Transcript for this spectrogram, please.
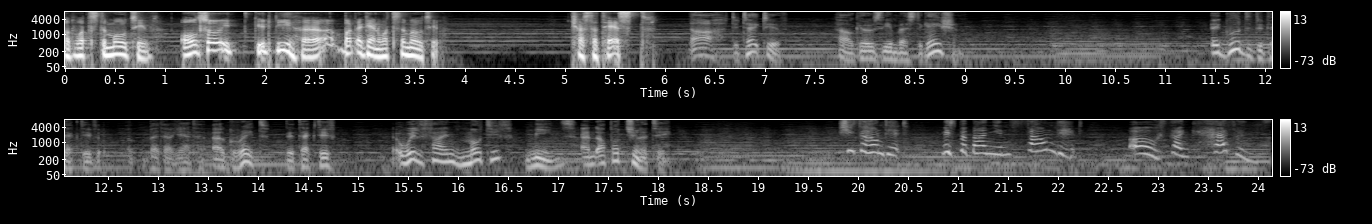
But what's the motive? Also, it could be her, but again, what's the motive? Just a test. Ah, detective. How goes the investigation? A good detective, better yet, a great detective, will find motive, means, and opportunity. She found it! Miss Babanin found it! Oh, thank heavens!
